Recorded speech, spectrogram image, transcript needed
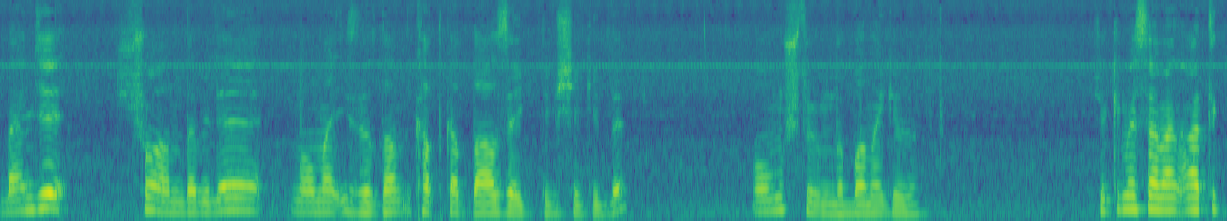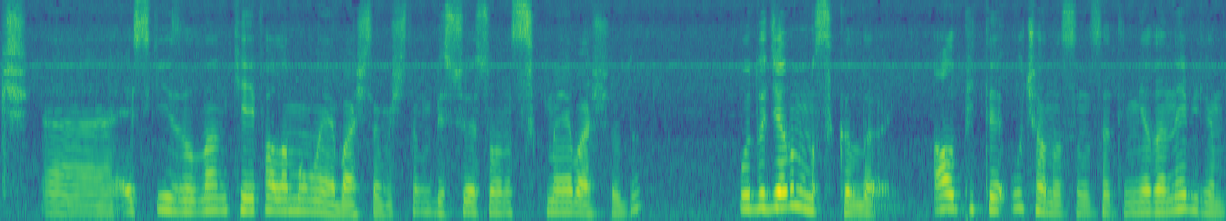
Bence şu anda bile normal Izzle'dan kat kat daha zevkli bir şekilde olmuş durumda bana göre. Çünkü mesela ben artık eee, eski Izzle'dan keyif alamamaya başlamıştım. Bir süre sonra sıkmaya başladı. Burada canım mı sıkıldı? Al pite uç anasını satayım ya da ne bileyim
